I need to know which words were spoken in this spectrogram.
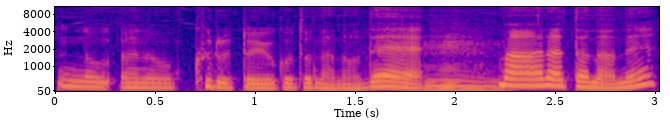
のあの来るということなので、うん、まあ、新たなね、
